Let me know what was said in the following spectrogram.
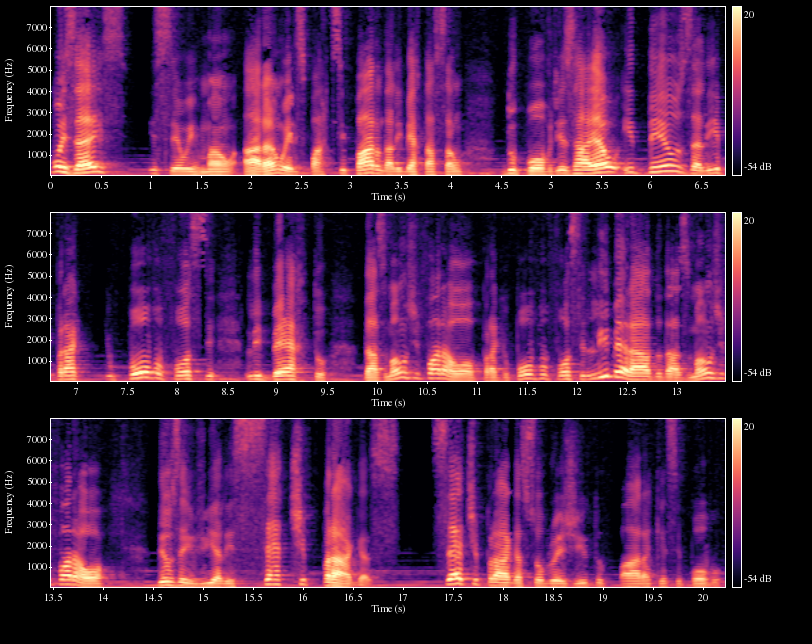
Moisés e seu irmão Arão, eles participaram da libertação do povo de Israel e Deus ali para que o povo fosse liberto das mãos de Faraó, para que o povo fosse liberado das mãos de Faraó, Deus envia ali sete pragas, sete pragas sobre o Egito para que esse povo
